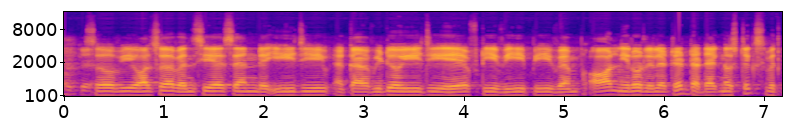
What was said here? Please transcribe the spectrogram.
Okay. So we also have NCS and EEG, uh, ca- video EEG, AFT, VEP, WEMP, all neuro-related uh, diagnostics with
